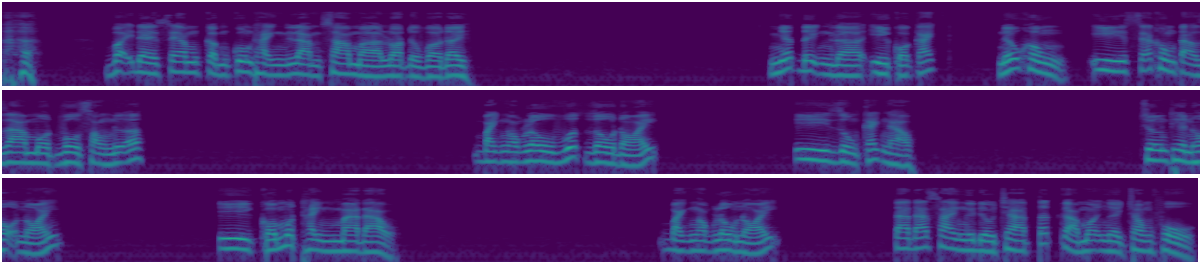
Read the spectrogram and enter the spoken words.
Vậy để xem cầm cung thành làm sao mà lọt được vào đây. Nhất định là y có cách. Nếu không, y sẽ không tạo ra một vô song nữa. Bạch Ngọc Lâu vuốt râu nói. Y dùng cách nào? Trương Thiên Hộ nói. Y có một thành ma đào. Bạch Ngọc Lâu nói. Ta đã sai người điều tra tất cả mọi người trong phủ.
